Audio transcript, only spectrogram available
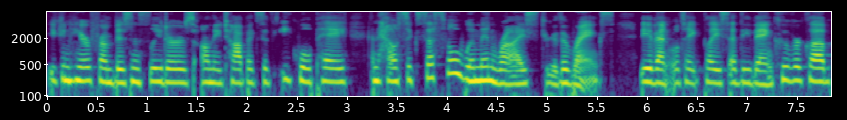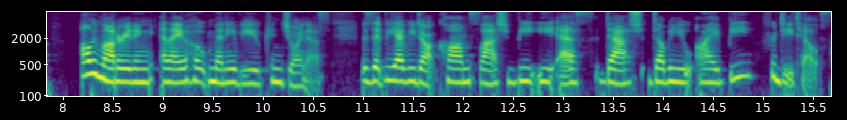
You can hear from business leaders on the topics of equal pay and how successful women rise through the ranks. The event will take place at the Vancouver Club I'll be moderating, and I hope many of you can join us. Visit biv.com slash BES-WIB for details.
